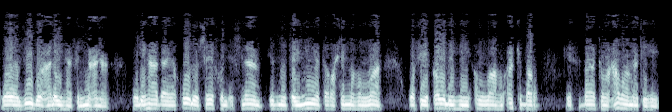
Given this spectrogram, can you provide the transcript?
ويزيد عليها في المعنى. ولهذا يقول شيخ الإسلام ابن تيمية رحمه الله وفي قوله الله أكبر إثبات عظمته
